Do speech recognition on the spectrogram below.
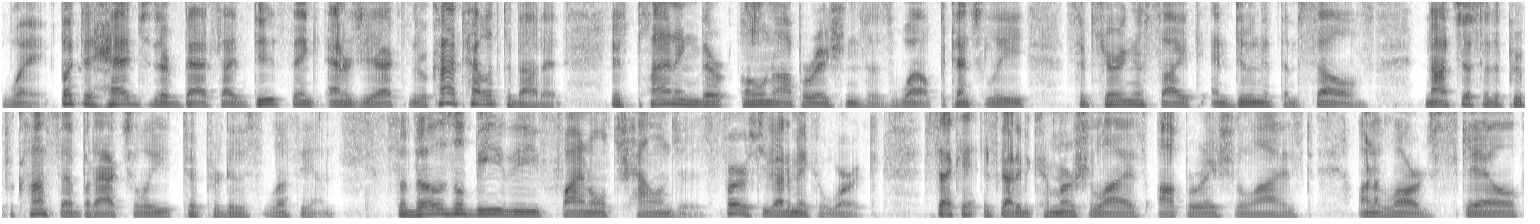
way. But to hedge their bets, I do think EnergyX, and they were kind of tight-lipped about it, is planning their own operations as well, potentially securing a site and doing it themselves, not just as a proof of concept, but actually to produce lithium. So those will be the final challenges. First, you got to make it work. Second, it's got to be commercialized, operationalized on a large scale.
